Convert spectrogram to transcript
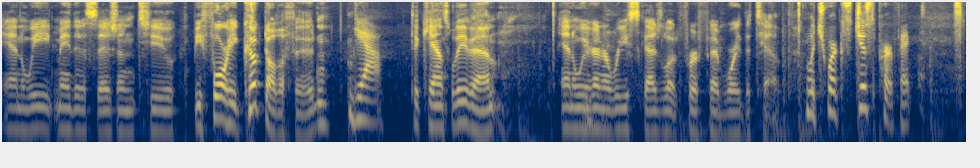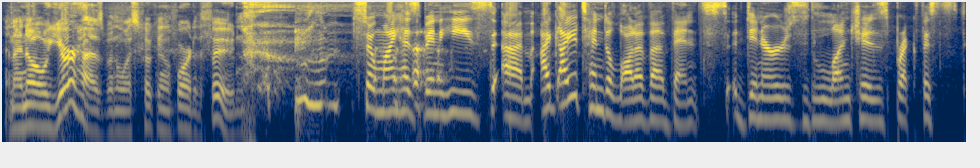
and we made the decision to, before he cooked all the food, Yeah. to cancel the event. And we're going to reschedule it for February the 10th. Which works just perfect. And I know your husband was cooking forward to the food. So my husband, he's um, I, I attend a lot of events, dinners, lunches, breakfasts,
